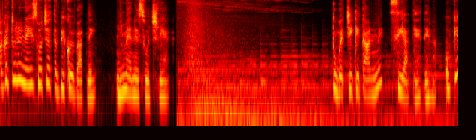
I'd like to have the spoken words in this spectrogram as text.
अगर तूने नहीं सोचा तब भी कोई बात नहीं। मैंने सोच लिया तू बच्ची के कान में सिया कह देना ओके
